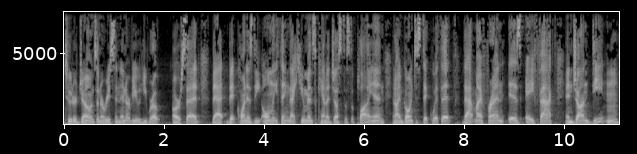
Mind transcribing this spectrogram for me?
Tudor Jones in a recent interview he wrote or said that Bitcoin is the only thing that humans can adjust the supply in, and I'm going to stick with it. That, my friend, is a fact. And John Deaton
